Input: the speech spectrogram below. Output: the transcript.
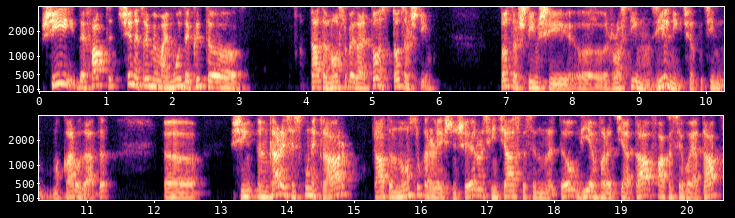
Și, de fapt, ce ne trebuie mai mult decât uh, Tatăl nostru pe care toți, toți îl știm, toți îl știm și uh, rostim zilnic, cel puțin măcar o dată, uh, și în care se spune clar, Tatăl nostru care le ești în ceruri, sfințească-se numele Tău, vie împărăția Ta, facă-se voia Ta,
